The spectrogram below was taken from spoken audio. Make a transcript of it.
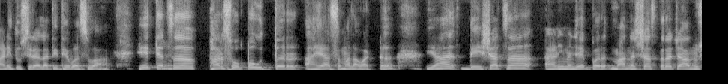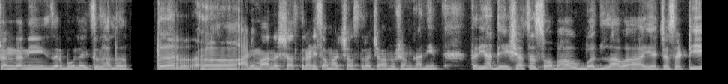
आणि दुसऱ्याला तिथे बसवा. हे त्याचं फार सोपं उत्तर आहे असं मला वाटतं. या देशाचा आणि म्हणजे परत मानसशास्त्राच्या अनुषंगाने जर बोलायचं झालं तर आणि मानसशास्त्र आणि समाजशास्त्राच्या अनुषंगाने तर या देशाचा स्वभाव बदलावा याच्यासाठी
